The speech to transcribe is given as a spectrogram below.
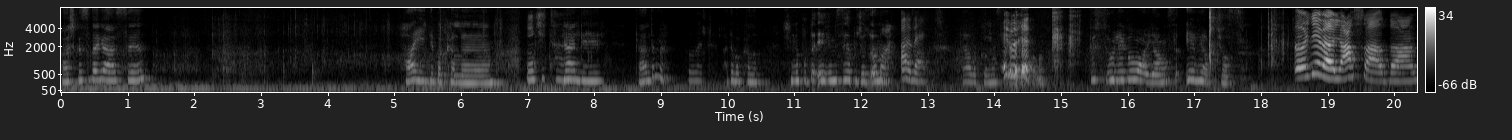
Başkası da gelsin. Haydi bakalım. İki tane. Geldi. Geldi mi? Evet. Hadi bakalım. Şimdi burada evimizi yapacağız Ömer. Evet. Gel bakalım nasıl yapalım. Bir sürü Lego var ya nasıl ev yapacağız? Öyle beyaz sağdan.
